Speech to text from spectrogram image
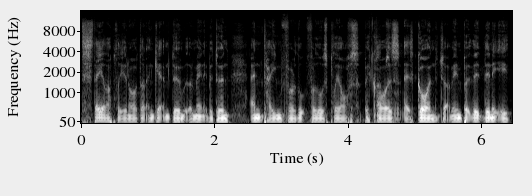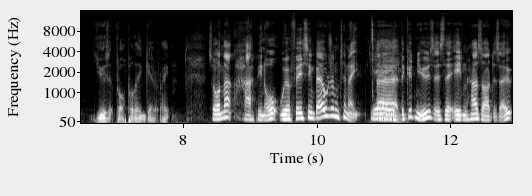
style of play in order and get them doing what they're meant to be doing in time for for those playoffs because Absolutely. it's gone. Do you know what I mean? But they, they need to use it properly and get it right. So on that happy note, we're facing Belgium tonight. Uh, the good news is that Eden Hazard is out.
